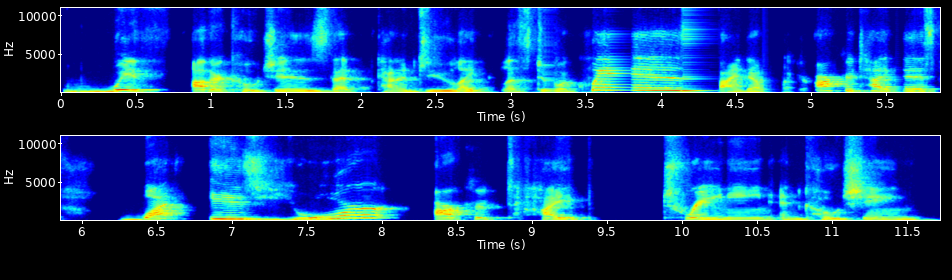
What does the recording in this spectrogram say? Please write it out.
with other coaches that kind of do like let's do a quiz, find out what your archetype is. What is your archetype training and coaching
